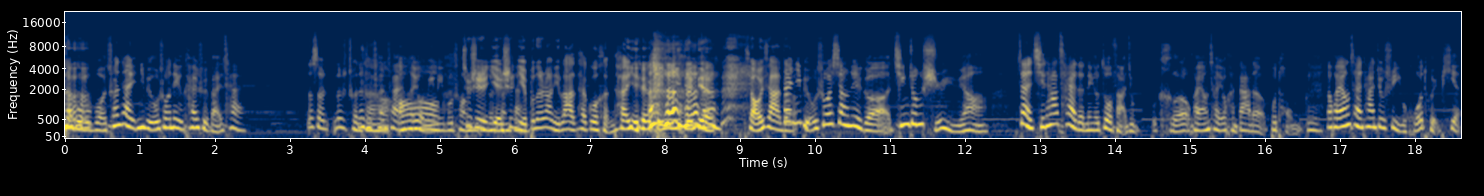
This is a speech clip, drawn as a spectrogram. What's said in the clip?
那不不不，川菜，你比如说那个开水白菜，那算那是川那菜那，是川菜，很有名的哦一部川，就是也是你也不能让你辣的太过狠，它也 给你一点点调一下的。但你比如说像这个清蒸石鱼啊，在其他菜的那个做法就和淮扬菜有很大的不同。嗯，那淮扬菜它就是以火腿片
